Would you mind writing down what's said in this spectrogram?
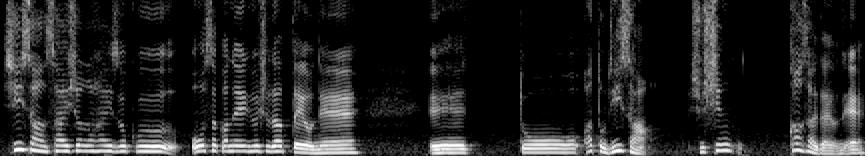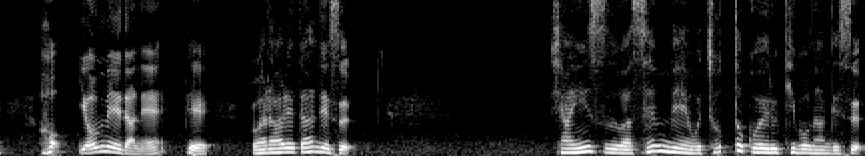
C さん最初の配属、大阪の営業所だったよね。えー、っと、あと D さん、出身関西だよね。お、4名だね。って笑われたんです。社員数は1000名をちょっと超える規模なんです。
